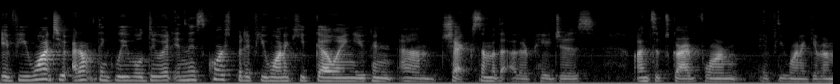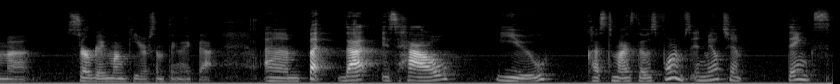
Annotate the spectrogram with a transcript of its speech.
if you want to, I don't think we will do it in this course, but if you want to keep going, you can um, check some of the other pages on subscribe form if you want to give them a survey monkey or something like that. Um, but that is how you customize those forms in MailChimp. Thanks.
